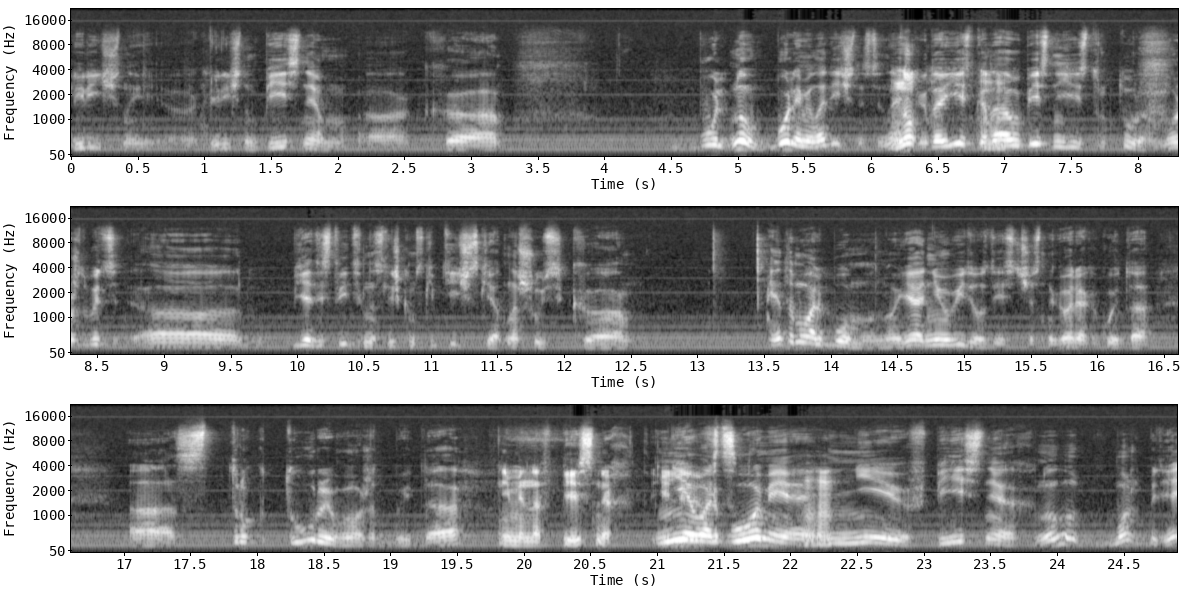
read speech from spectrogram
лиричной, к лиричным песням, к ну, более мелодичности, знаешь, Ну, когда есть, когда у песни есть структура. Может быть, э, я действительно слишком скептически отношусь к этому альбому, но я не увидел здесь, честно говоря, какой-то э, структуры, может быть, да. Именно в песнях? Не в альбоме, Мгм. не в песнях. Ну, может быть, я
